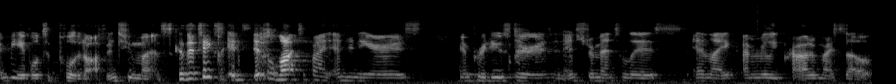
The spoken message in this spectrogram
and be able to pull it off in two months. Because it takes it's, it's a lot to find engineers and producers and instrumentalists, and like I'm really proud of myself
